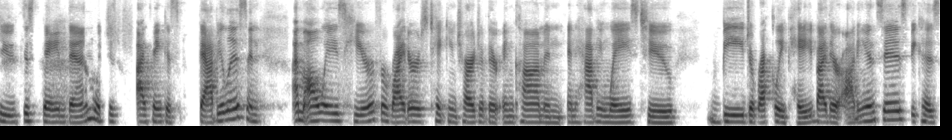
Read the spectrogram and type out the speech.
to sustain them, which is I think is fabulous and I'm always here for writers taking charge of their income and and having ways to be directly paid by their audiences because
